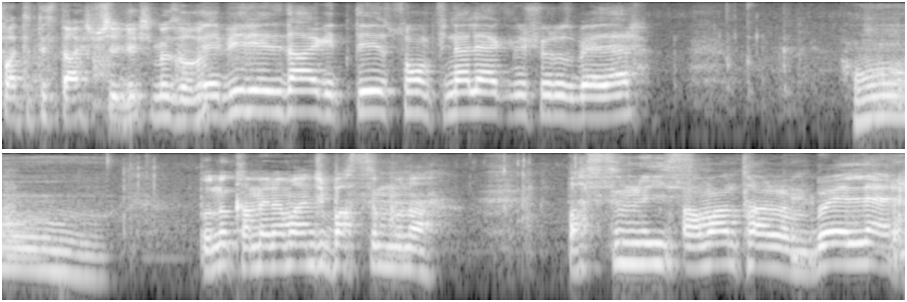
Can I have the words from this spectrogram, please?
Patates daha hiçbir şey geçmez oğlum. Ve bir yedi daha gitti. Son finale yaklaşıyoruz beyler. Bunu kameramancı bassın buna. Bassın reis. Aman tanrım bu eller.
